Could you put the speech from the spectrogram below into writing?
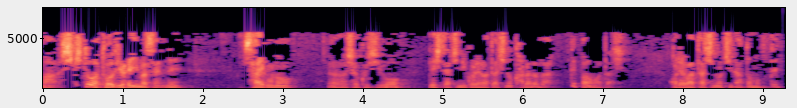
まあ、式とは当時は言いませんね。最後の食事を弟子たちにこれは私の体だってパンを渡し、これは私の血だと思ってって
